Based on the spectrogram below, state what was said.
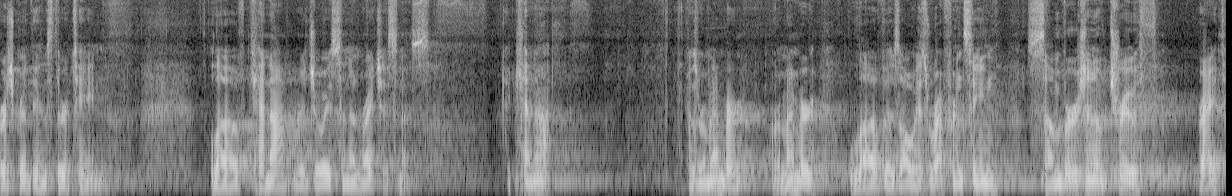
First Corinthians 13. Love cannot rejoice in unrighteousness. It cannot. Because remember, remember, love is always referencing some version of truth, right?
